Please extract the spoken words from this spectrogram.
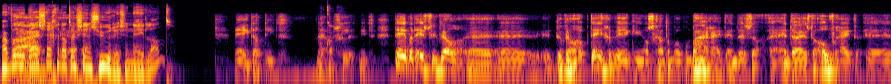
maar wil je wel zeggen dat er censuur is in Nederland? nee, dat niet. Nee, absoluut niet. Nee, maar er is natuurlijk wel, eh, eh, er wel een hoop tegenwerking als het gaat om openbaarheid. En, dus, en daar is de overheid eh,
